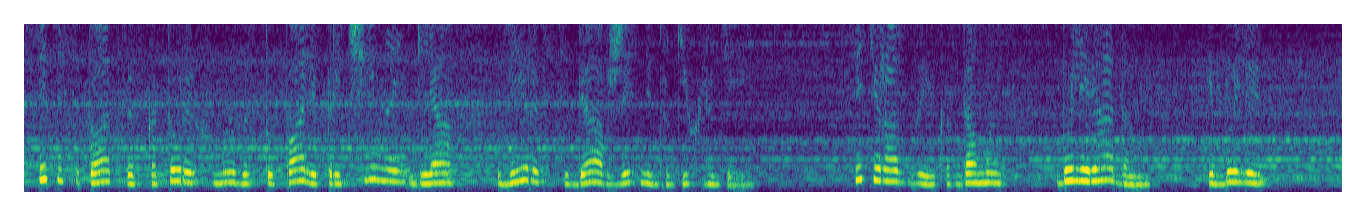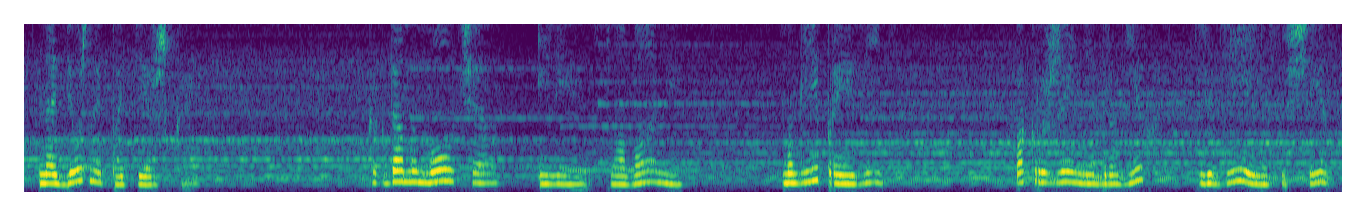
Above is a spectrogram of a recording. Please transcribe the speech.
все те ситуации, в которых мы выступали причиной для веры в себя, в жизни других людей. Все те разы, когда мы были рядом и были надежной поддержкой, когда мы молча или словами могли проявить в окружении других людей или существ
